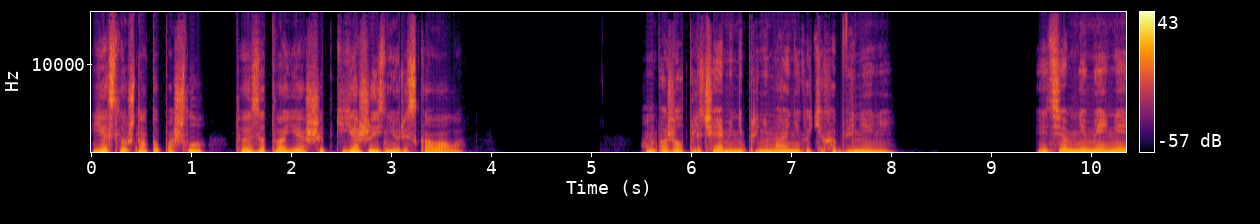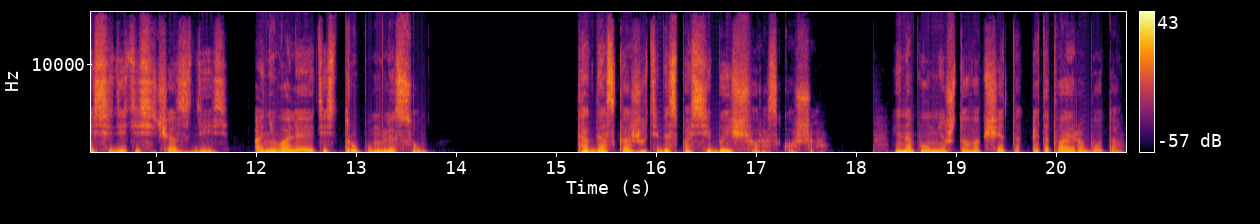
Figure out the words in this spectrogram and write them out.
Если уж на то пошло, то из-за твоей ошибки я жизнью рисковала. Он пожал плечами, не принимая никаких обвинений. И тем не менее сидите сейчас здесь, а не валяетесь трупом в лесу. Тогда скажу тебе спасибо еще раз, Коша. И напомню, что вообще-то это твоя работа.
